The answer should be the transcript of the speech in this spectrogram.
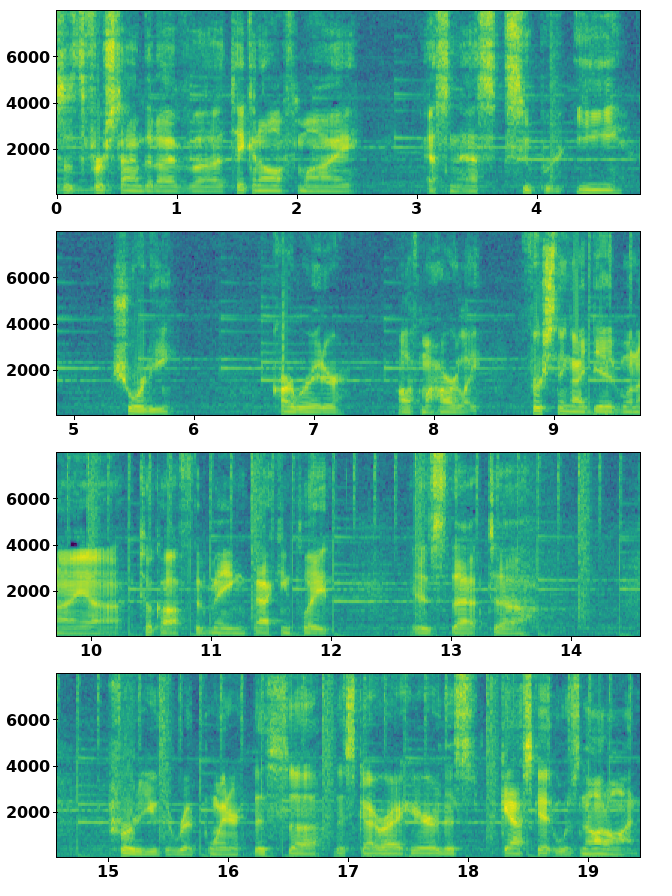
This is the first time that I've uh, taken off my S&S Super E Shorty carburetor off my Harley. First thing I did when I uh, took off the main backing plate is that uh, prefer to use a red pointer. This uh, this guy right here, this gasket was not on.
